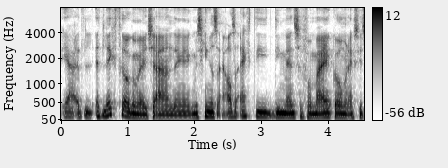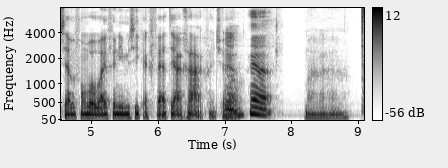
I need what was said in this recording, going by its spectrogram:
ja het, het ligt er ook een beetje aan, denk ik. Misschien als, als echt die, die mensen voor mij komen en echt zoiets hebben van... wow, wij vinden die muziek echt vet, ja, graag, weet je wel. Ja. Ja. Maar eh,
